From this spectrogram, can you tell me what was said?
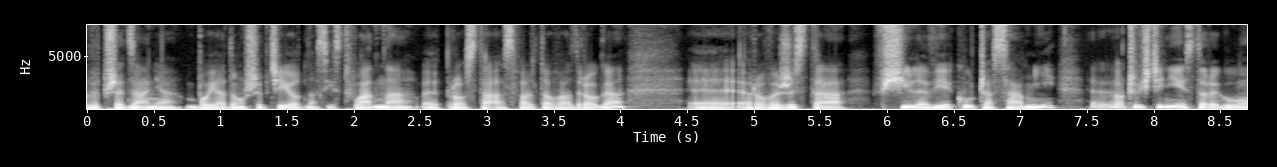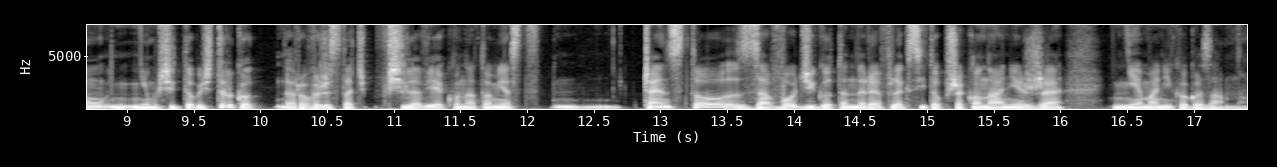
wyprzedzania, bo jadą szybciej od nas. Jest ładna, e, prosta, asfaltowa droga. E, rowerzysta w sile wieku czasami, e, oczywiście nie jest to regułą, nie musi to być tylko rowerzysta w sile wieku, natomiast często zawodzi go ten refleks i to przekonanie, że nie ma nikogo za mną.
